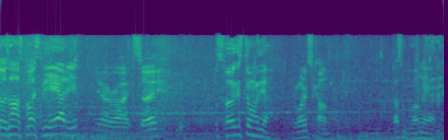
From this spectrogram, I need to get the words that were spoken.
guys aren't supposed to be out here. Yeah, right. So, What's Fergus doing with you? He wanted to come. Doesn't belong out here.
